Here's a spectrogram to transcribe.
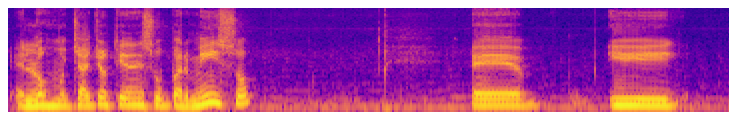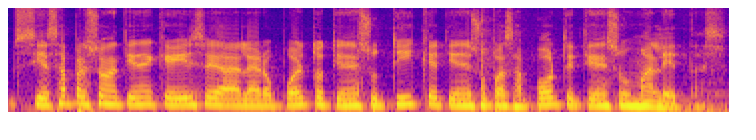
Eh, los muchachos tienen su permiso. Eh, y si esa persona tiene que irse al aeropuerto, tiene su ticket, tiene su pasaporte y tiene sus maletas.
